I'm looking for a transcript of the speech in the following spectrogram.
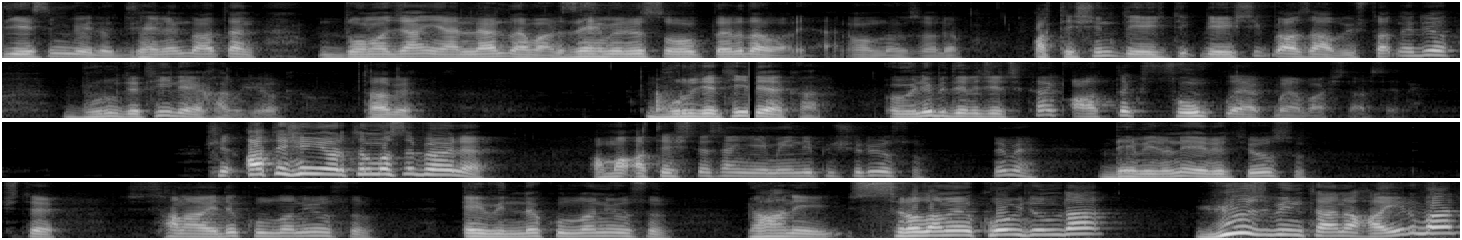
diyesim geliyor. Cehennemde zaten donacağın yerler de var. Zemreli soğukları da var yani. Ondan sonra ateşin değişik, değişik bir azabı. Üstad ne diyor? Burudetiyle yakar diyor. Tabi. Burudetiyle yakar. Öyle bir dereceye çıkar ki artık soğukla yakmaya başlar seni. Şimdi ateşin yaratılması böyle. Ama ateşte sen yemeğini pişiriyorsun. Değil mi? Demirini eritiyorsun. İşte sanayide kullanıyorsun. Evinde kullanıyorsun. Yani sıralamaya koyduğunda 100 bin tane hayır var.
